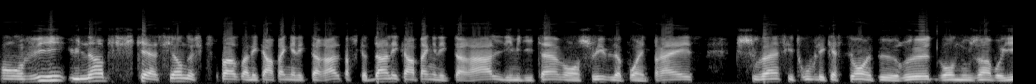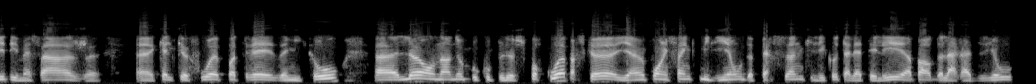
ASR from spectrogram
On vit une amplification de ce qui se passe dans les campagnes électorales parce que dans les campagnes électorales, les militants vont suivre le point de presse. souvent, s'ils trouvent les questions un peu rudes, vont nous envoyer des messages euh, quelquefois pas très amicaux. Euh, là, on en a beaucoup plus. Pourquoi? Parce qu'il y a 1,5 million de personnes qui l'écoutent à la télé, à part de la radio,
